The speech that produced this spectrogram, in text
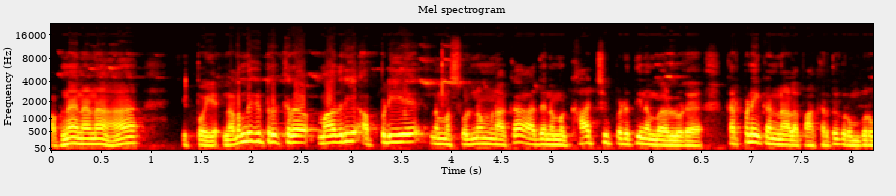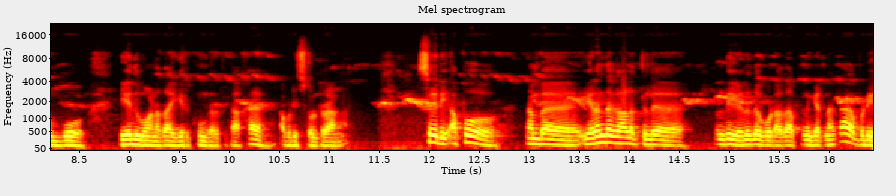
அப்படின்னா என்னென்னா இப்போ நடந்துக்கிட்டு இருக்கிற மாதிரி அப்படியே நம்ம சொன்னோம்னாக்கா அதை நம்ம காட்சிப்படுத்தி நம்மளோட கற்பனை கண்ணால் பார்க்கறதுக்கு ரொம்ப ரொம்ப ஏதுவானதாக இருக்குங்கிறதுக்காக அப்படி சொல்கிறாங்க சரி அப்போது நம்ம இறந்த காலத்தில் வந்து எழுதக்கூடாது அப்படின்னு கேட்டாக்கா அப்படி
